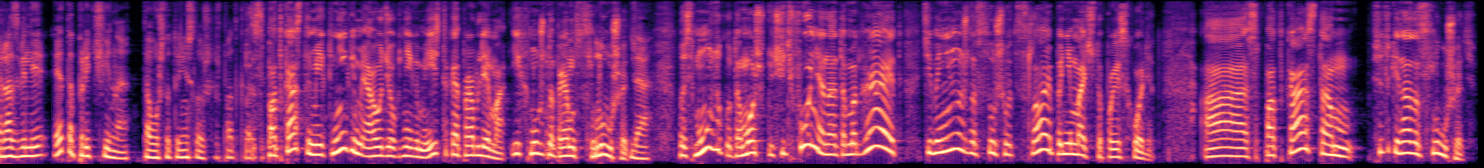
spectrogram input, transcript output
Разве ли это причина того, что ты не слушаешь подкаст? С подкастами и книгами, аудиокнигами есть такая проблема. Их нужно прям слушать. Да. То есть музыку ты можешь включить в фоне, она там играет, тебе не нужно вслушиваться слова и понимать, что происходит. А с подкастом все-таки надо слушать.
